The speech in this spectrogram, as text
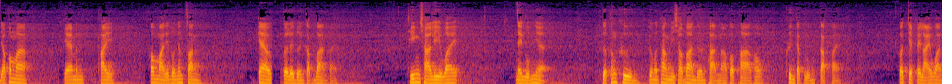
อย่าเข้ามา แกมันภัยเข้ามาจะโดนฉันฟัน แก้วก็เลยเดินกลับบ้านไป ทิ้งชาลีไว้ในหลุมเนี่ย เกือบทั้งคืนจนกระทั่งมีชาวบ้านเดินผ่านมาก็พาเขาขึ้นจากหลุมกลับไป ก็เจ็บไปหลายวัน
